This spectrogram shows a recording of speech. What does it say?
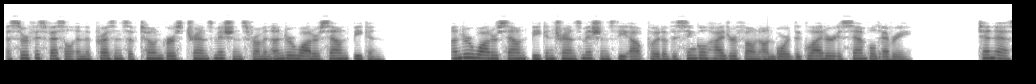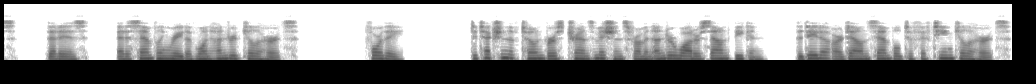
a surface vessel and the presence of tone burst transmissions from an underwater sound beacon. Underwater sound beacon transmissions the output of the single hydrophone on board the glider is sampled every 10s, that is, at a sampling rate of 100 kHz. For the detection of tone burst transmissions from an underwater sound beacon, the data are downsampled to 15 kHz.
